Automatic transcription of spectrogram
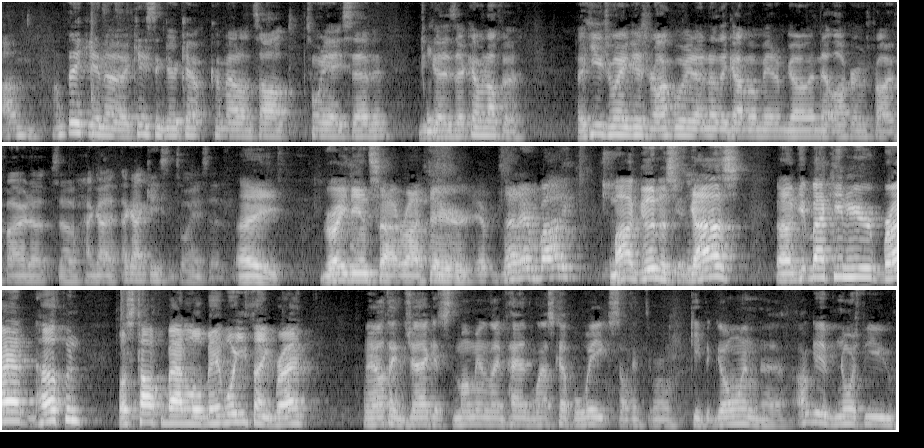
I'm I'm thinking uh, Kingston gonna come out on top 28-7 because they're coming off a, a huge win against Rockwood. I know they got momentum going. That locker room's probably fired up. So I got I got Kingston 27. Hey, great insight right there. Is that everybody? My goodness, guys, uh, get back in here, Brad Huffman. Let's talk about it a little bit. What do you think, Brad? Well, I think the Jackets, the momentum they've had the last couple of weeks, I think they're going to keep it going. Uh, I'll give Northview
